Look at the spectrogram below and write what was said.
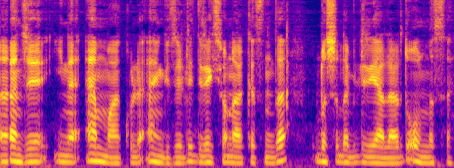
e, bence yine en makulü, en güzeli direksiyon arkasında ulaşılabilir yerlerde olması.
